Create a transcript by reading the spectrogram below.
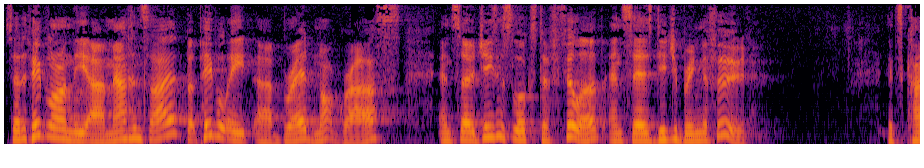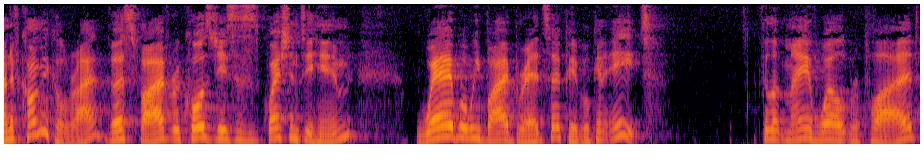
So the people are on the uh, mountainside, but people eat uh, bread, not grass. And so Jesus looks to Philip and says, Did you bring the food? It's kind of comical, right? Verse 5 records Jesus' question to him Where will we buy bread so people can eat? Philip may have well replied,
